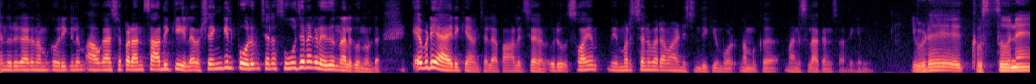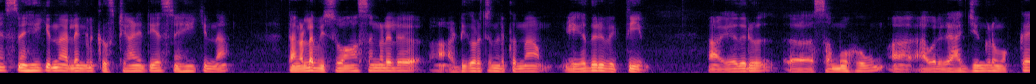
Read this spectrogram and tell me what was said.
എന്നൊരു കാര്യം നമുക്ക് ഒരിക്കലും അവകാശപ്പെടാൻ സാധിക്കില്ല പക്ഷേ എങ്കിൽ പോലും ചില സൂചനകൾ ഇത് നൽകുന്നുണ്ട്. എവിടെയായിരിക്കാം ചില പാളിച്ചകൾ? ഒരു സ്വയം വിമർശനപരമായിട്ട് ചിന്തിക്കുമ്പോൾ നമുക്ക് മനസ്സിലാക്കാൻ സാധിക്കുന്നു. ഇവിടെ ക്രിസ്തുവിനെ സ്നേഹിക്കുന്ന അല്ലെങ്കിൽ ക്രിസ്ത്യാനിറ്റിയെ സ്നേഹിക്കുന്ന തങ്ങളുടെ വിശ്വാസങ്ങളിൽ അടികുറച്ച് നിൽക്കുന്ന ഏതൊരു വ്യക്തിയും ഏതൊരു സമൂഹവും അതുപോലെ രാജ്യങ്ങളുമൊക്കെ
